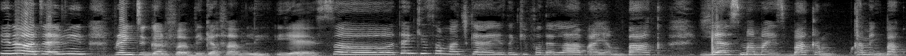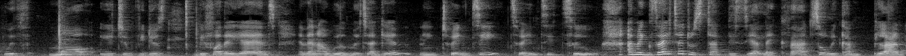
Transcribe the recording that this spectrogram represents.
you know what I mean? Praying to God for a bigger family. Yes. So thank you so much, guys. Thank you for the love. I am back. Yes, Mama is back. I'm coming back with more YouTube videos before the year ends, and then I will meet again in 2022. I'm excited to start this year like that so we can plan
